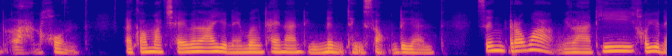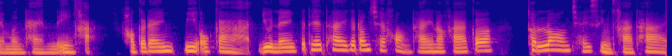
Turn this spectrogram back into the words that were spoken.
1 ล้านคน แล้วก็มักใช้เวลาอยู่ในเมืองไทยนานถึง1ถึง2เดือน ซึ่งระหว่างเวลาที่เขาอยู่ในเมืองไทยนั่นเองค่ะ เขาก็ได้มีโอกาสอยู่ในประเทศไทยก็ต้องใช้ของไทยนะคะ ก็ทดลองใช้สินค้าไทย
